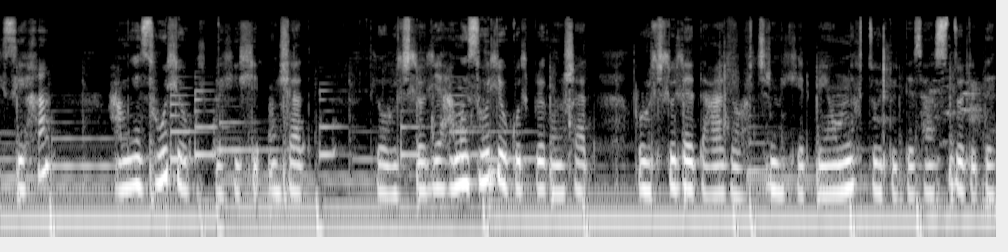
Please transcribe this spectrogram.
хэсгийнхэн хамгийн сүүлийн өгүүлбэрийг уншаад тэгээ үргэлжлүүлье. Хамгийн сүүлийн өгүүлбэрийг уншаад үргэлжлүүлээд байгаагийн учир нь гэхээр би өмнөх зүйлүүдээ сонсон зүйлүүдээ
